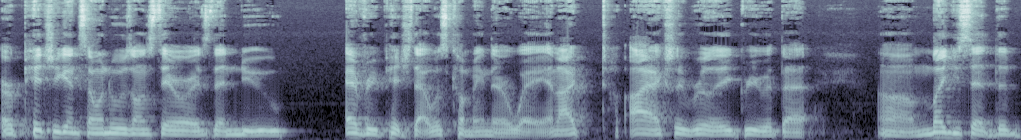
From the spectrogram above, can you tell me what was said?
or pitch against someone who was on steroids than knew every pitch that was coming their way." And I, I actually really agree with that. Um, like you said, the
